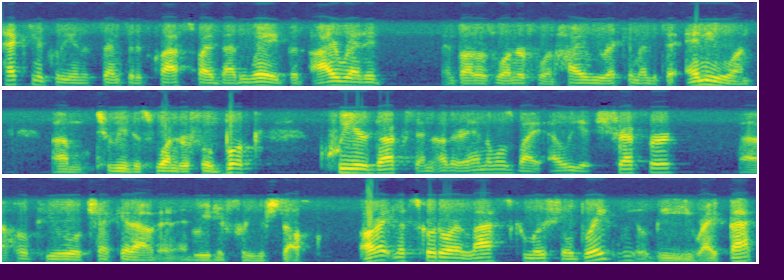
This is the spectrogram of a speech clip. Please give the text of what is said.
technically, in the sense that it's classified that way, but I read it and thought it was wonderful and highly recommend it to anyone um, to read this wonderful book, Queer Ducks and Other Animals by Eliot Schrefer. Uh, hope you will check it out and, and read it for yourself. All right, let's go to our last commercial break. We'll be right back.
